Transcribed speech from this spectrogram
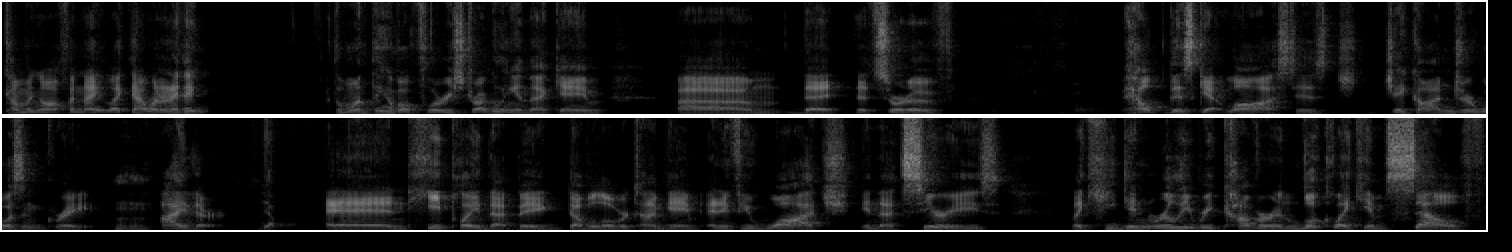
coming off a night like that one. And I think the one thing about Fleury struggling in that game um, that that sort of help this get lost is Jake Oettinger wasn't great mm-hmm. either. Yep. And he played that big double overtime game. And if you watch in that series, like he didn't really recover and look like himself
